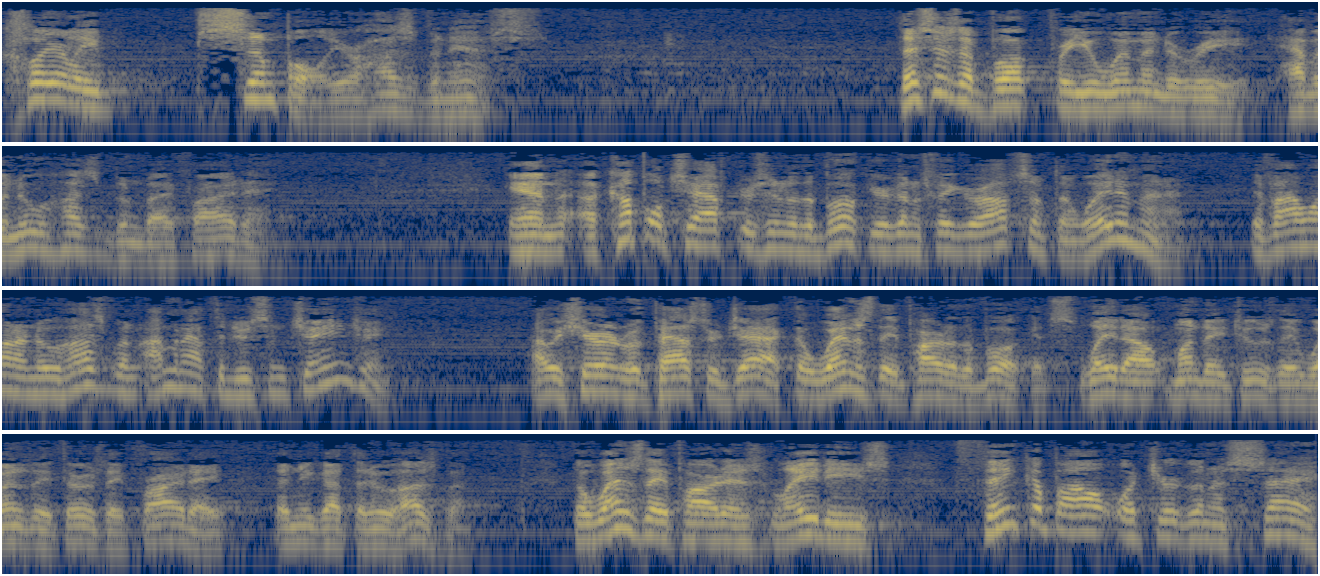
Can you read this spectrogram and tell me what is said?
clearly simple your husband is. This is a book for you women to read. Have a new husband by Friday. And a couple chapters into the book, you're going to figure out something. Wait a minute. If I want a new husband, I'm going to have to do some changing. I was sharing with Pastor Jack the Wednesday part of the book. It's laid out Monday, Tuesday, Wednesday, Thursday, Friday. Then you got the new husband. The Wednesday part is, ladies, think about what you're going to say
